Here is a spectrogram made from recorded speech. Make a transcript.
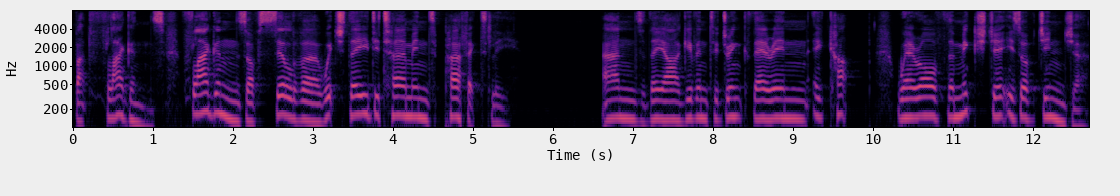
but flagons, flagons of silver, which they determined perfectly. And they are given to drink therein a cup, whereof the mixture is of ginger,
